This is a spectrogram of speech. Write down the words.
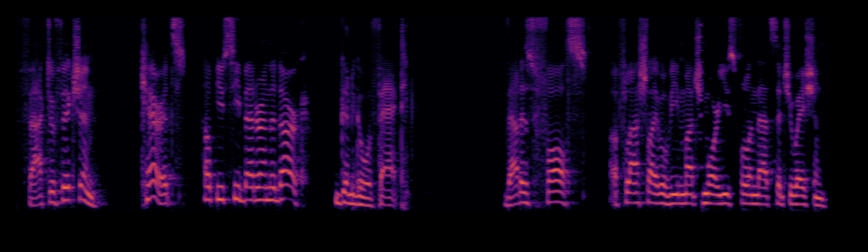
Fact or fiction? Carrots help you see better in the dark. I'm gonna go with fact. That is false. A flashlight will be much more useful in that situation.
